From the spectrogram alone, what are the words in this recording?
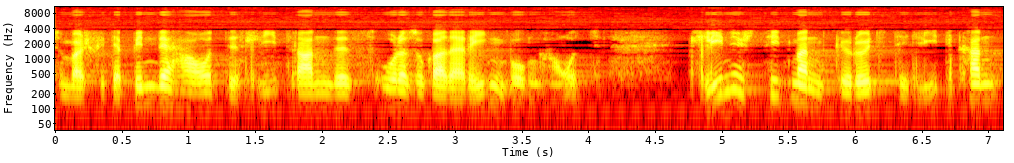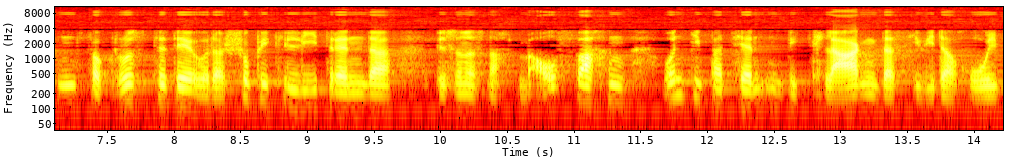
zum Beispiel der Bindehaut, des Lidrandes oder sogar der Regenbogenhaut. Klinisch sieht man gerötete Lidkanten, verkrustete oder schuppige Lidränder, besonders nach dem Aufwachen und die Patienten beklagen, dass sie wiederholt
